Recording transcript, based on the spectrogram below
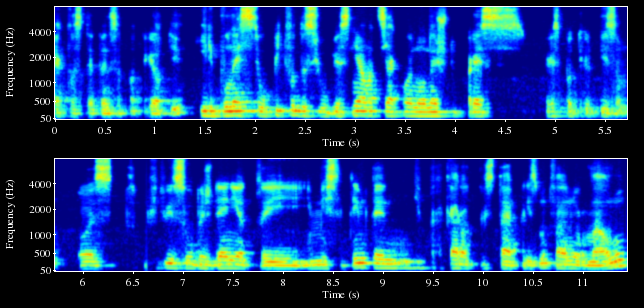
някаква степен са патриоти, или поне се опитват да си обясняват всяко едно нещо през, през патриотизъм. Тоест, каквито и са убежденията и, и мислите им, те ги прекарват през тази призма, това е нормално.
